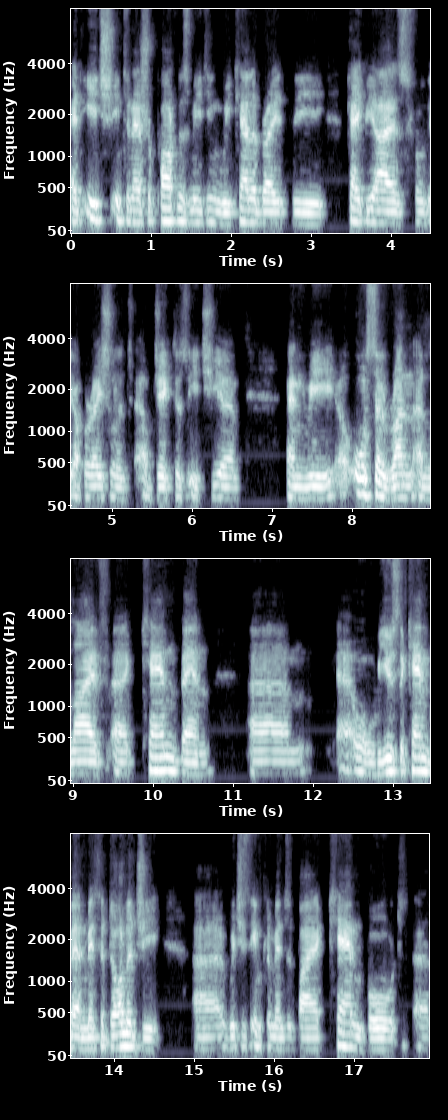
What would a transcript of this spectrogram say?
at each international partners meeting, we calibrate the KPIs for the operational objectives each year. And we also run a live uh, Kanban, um, uh, or we use the Kanban methodology, uh, which is implemented by a Kanboard uh,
